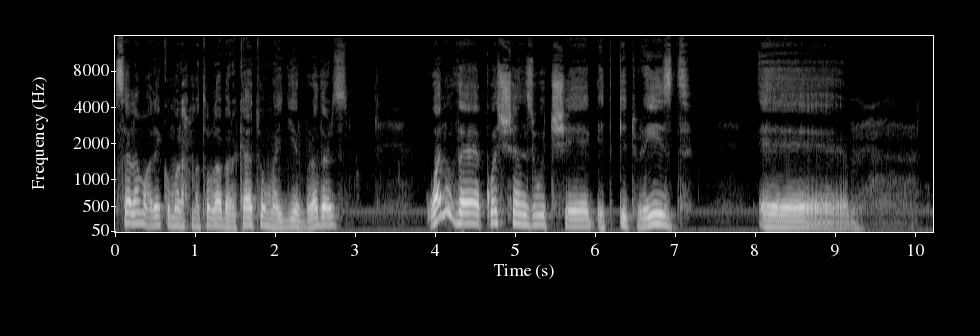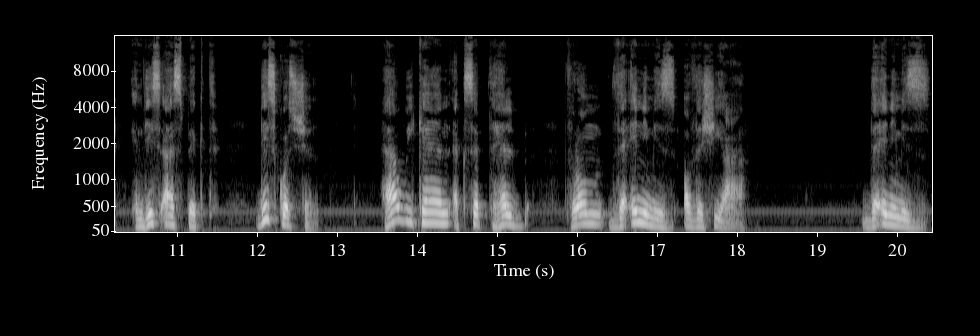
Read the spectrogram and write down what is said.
Assalamu alaikum wa rahmatullahi wa barakatuh, my dear brothers. One of the questions which uh, it get raised uh, in this aspect, this question, how we can accept help from the enemies of the Shia, the enemies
